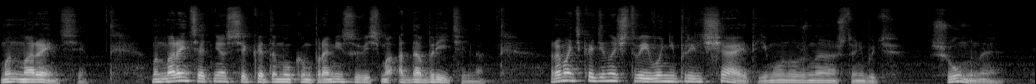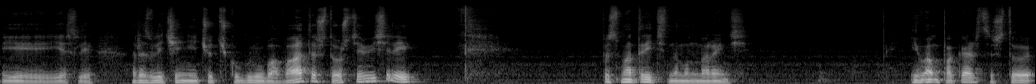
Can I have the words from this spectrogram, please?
Монморенси. Монморенси отнесся к этому компромиссу весьма одобрительно. Романтика одиночества его не прельщает, ему нужно что-нибудь шумное, и если развлечение чуточку грубовато, что ж, тем веселей. Посмотрите на Монморенси, и вам покажется, что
